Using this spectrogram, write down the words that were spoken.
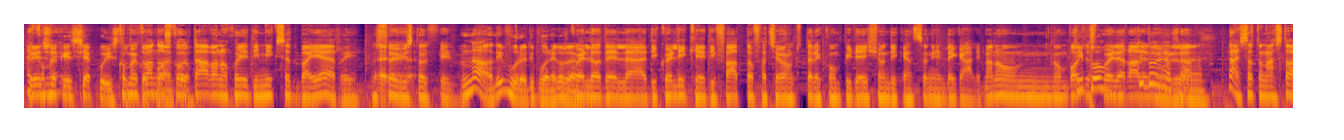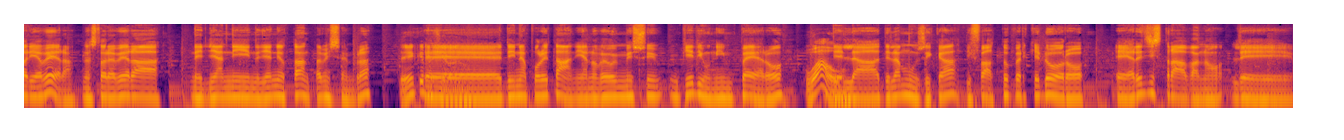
Penso come- che sia questo. Come quando quanto. ascoltavano quelli di Mixed by Harry. Non so Eh, hai visto il film. No, di pure, di pure, cos'è? Quello del- di quelli che di fatto facevano tutte le compilation di canzoni illegali, ma non, non voglio Tipo? spoilerare Tipo nulla. No, è stata una storia vera, una storia vera negli anni, negli anni 80, mi sembra. Sì, che? Eh, dei napoletani hanno messo in in piedi un impero Wow. della, della musica di fatto perché loro eh, registravano le,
